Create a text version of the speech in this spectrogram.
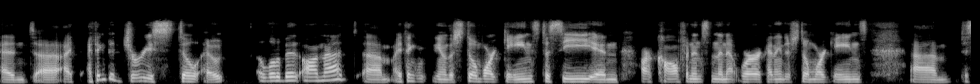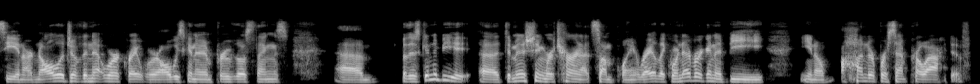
And uh, I, I think the jury is still out a little bit on that. Um, I think you know there's still more gains to see in our confidence in the network. I think there's still more gains um, to see in our knowledge of the network. Right, we're always going to improve those things. Um, but there's going to be a diminishing return at some point, right? Like we're never going to be, you know, 100% proactive.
